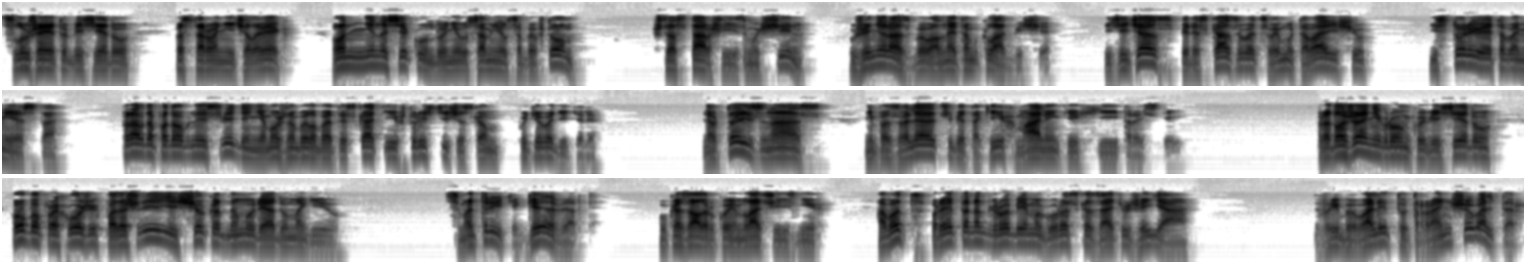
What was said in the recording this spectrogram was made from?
Слушая эту беседу, посторонний человек он ни на секунду не усомнился бы в том, что старший из мужчин уже не раз бывал на этом кладбище и сейчас пересказывает своему товарищу историю этого места. Правда, подобные сведения можно было бы отыскать и в туристическом путеводителе. Но кто из нас не позволяет себе таких маленьких хитростей? Продолжая негромкую беседу, Оба прохожих подошли еще к одному ряду могил. «Смотрите, Герберт!» — указал рукой младший из них. «А вот про это надгробие могу рассказать уже я». «Вы бывали тут раньше, Вальтер?»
